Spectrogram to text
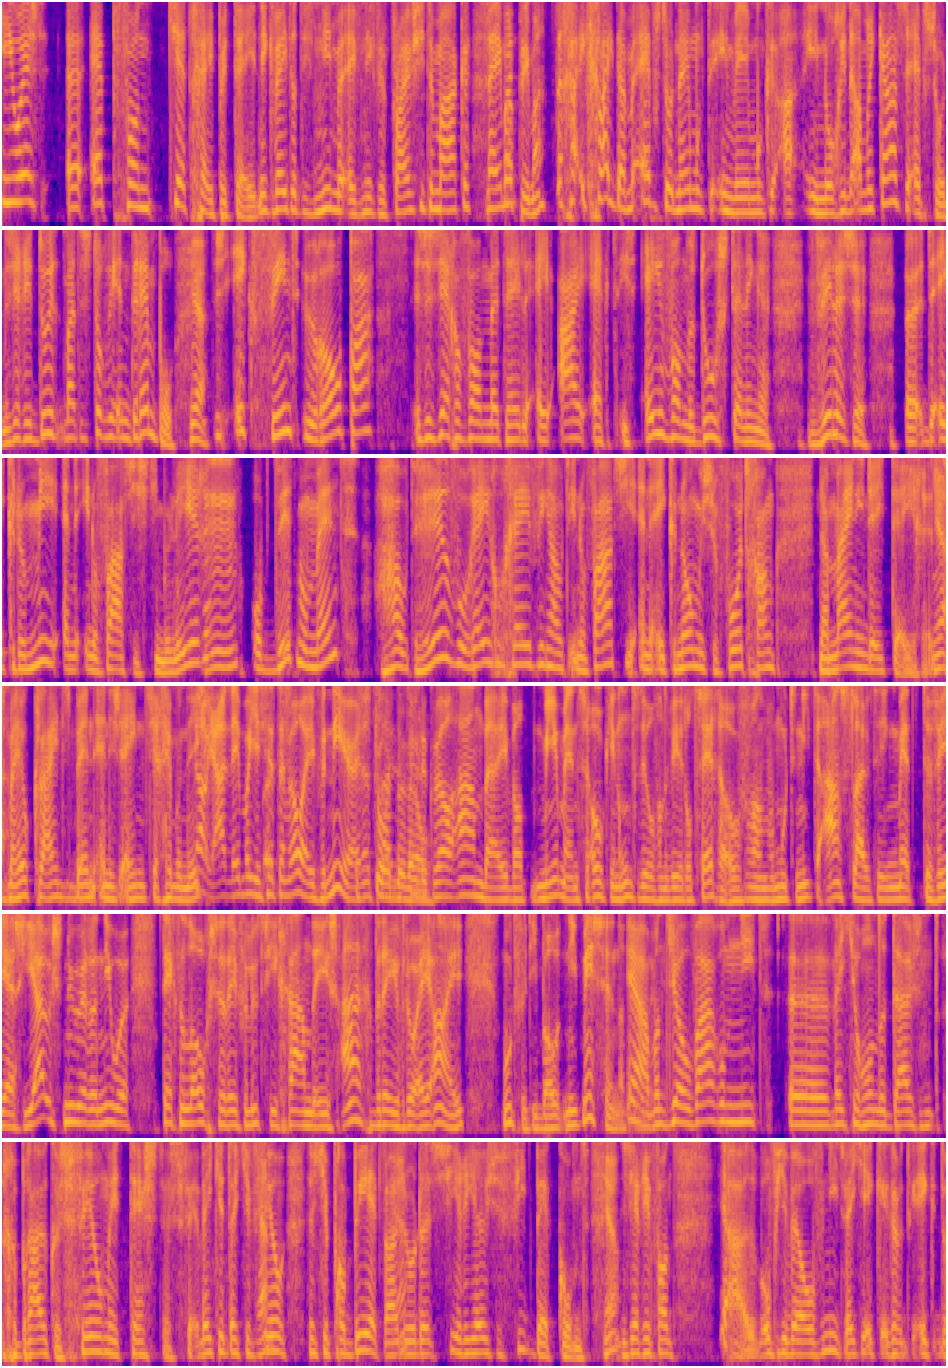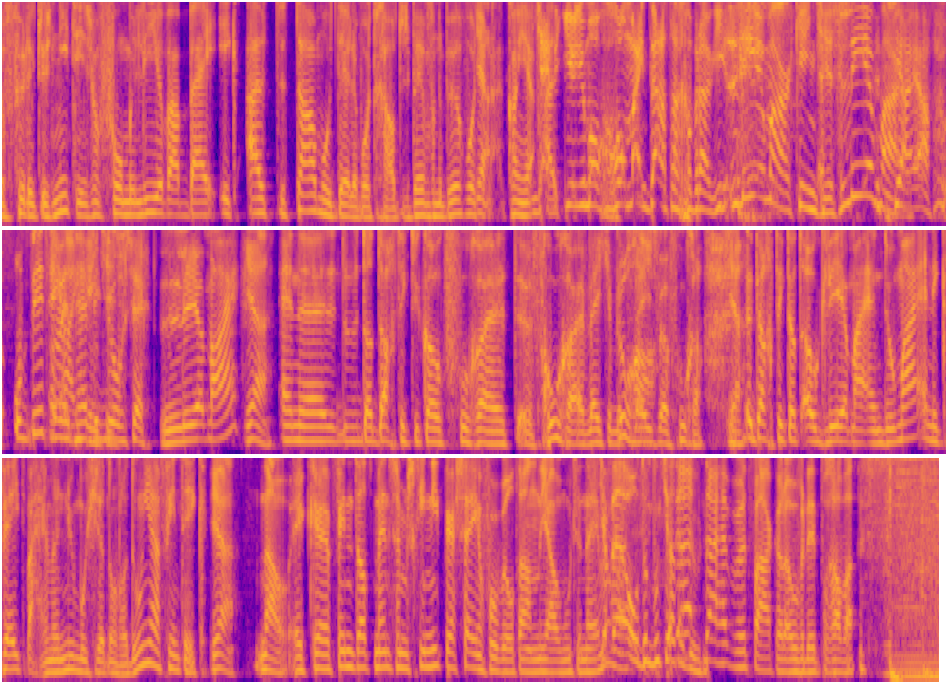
iOS-app van ChatGPT. En ik weet dat is niet meer, heeft niks met privacy te maken. Nee, maar prima. Dan ga ik gelijk naar mijn App Store. Nee, moet ik in, weer, moet ik ah, in, nog in de Amerikaanse App Store. Dan zeg je, doe het, maar het is toch weer een drempel. Ja. Dus ik vind Europa. Ze zeggen van met de hele AI-act is een van de doelstellingen. willen ze eh, de economie en de innovatie stimuleren. Mm. Op dit moment houdt heel veel regelgeving, houdt innovatie en de economische voortgang. naar mijn idee tegen. Het Ja. is maar heel klein, het ben en is één, het zegt helemaal niks. Nou ja, nee, maar je zet hem wel even neer. En dat sluit natuurlijk wel aan bij wat meer mensen ook in ons deel van de wereld zeggen over van we moeten niet de aansluiting met de VS juist nu er een nieuwe technologische revolutie gaande is aangedreven door AI, moeten we die boot niet missen. Natuurlijk. Ja, want Joe, waarom niet, eh, weet je, 100.000 gebruikers, veel meer testers? Weet je, dat je, Ja. veel, dat je probeert, waardoor er serieuze feedback komt. Ja. Dan zeg je van, ja, of je wel of niet. Weet je, ik, ik, ik, dat vul ik dus niet in zo'n formulier waarbij ik uit de taalmodellen word gehaald. Dus Ben van den Burg wordt, Ja. dan kan je uit... jullie mogen gewoon mijn data gebruiken. Leer maar, kindjes, leer maar. Ja, ja, op dit moment heb ik nog gezegd, leer maar. Ja. En eh, d- dat dacht ik natuurlijk ook vroeger, eh, vroeger weet je, met Vroeger. Facebook, vroeger. Ja. Dacht ik dat ook, leer maar en doe maar. En ik weet, maar, maar nu moet je dat nog wel doen, ja, vind ik. Ja, nou, ik eh, vind dat mensen misschien niet per se een voorbeeld aan jou moeten nemen. Jawel, dat moet je altijd daar, doen. Daar hebben we het vaker over, dit programma.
